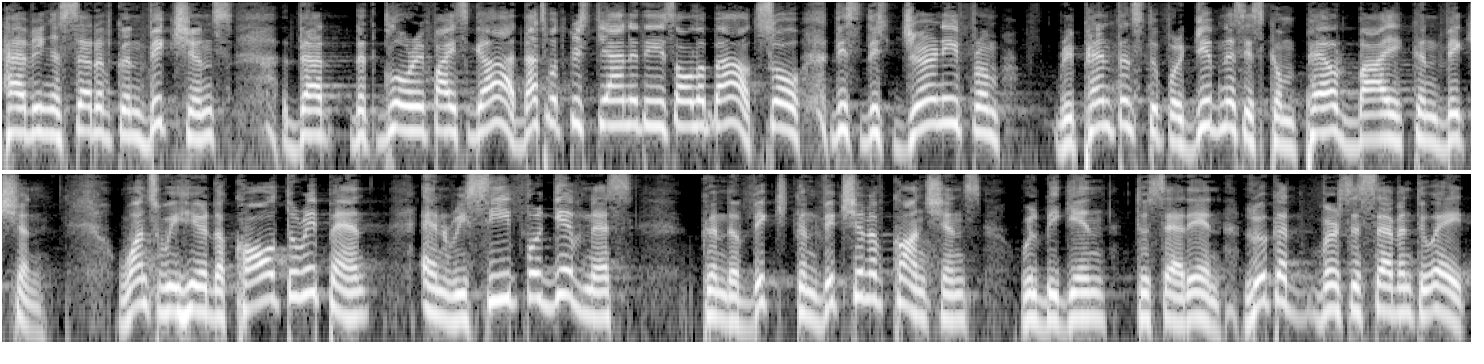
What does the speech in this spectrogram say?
having a set of convictions that, that glorifies God. That's what Christianity is all about. So, this, this journey from repentance to forgiveness is compelled by conviction. Once we hear the call to repent and receive forgiveness, convic- conviction of conscience will begin to set in. Look at verses 7 to 8.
